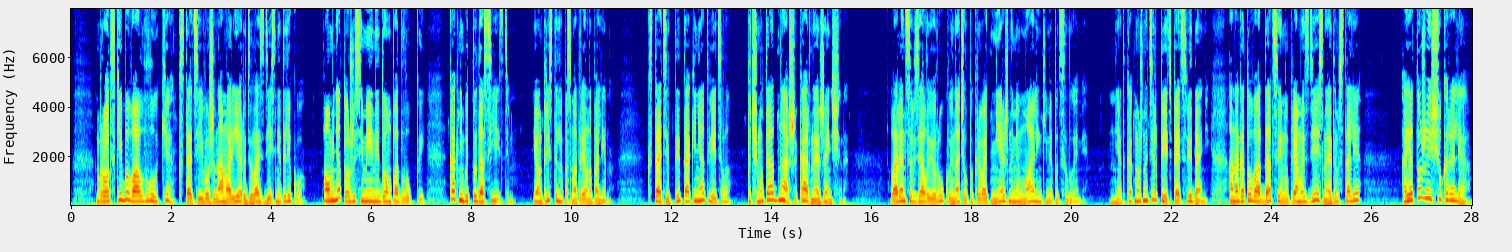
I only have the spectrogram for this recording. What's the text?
Бродский бывал в Луке. Кстати, его жена Мария родилась здесь недалеко. А у меня тоже семейный дом под Луккой. Как-нибудь туда съездим». И он пристально посмотрел на Полину. «Кстати, ты так и не ответила. Почему ты одна, шикарная женщина?» Лоренцо взял ее руку и начал покрывать нежными маленькими поцелуями. Нет, как можно терпеть пять свиданий? Она готова отдаться ему прямо здесь, на этом столе. А я тоже ищу короля.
